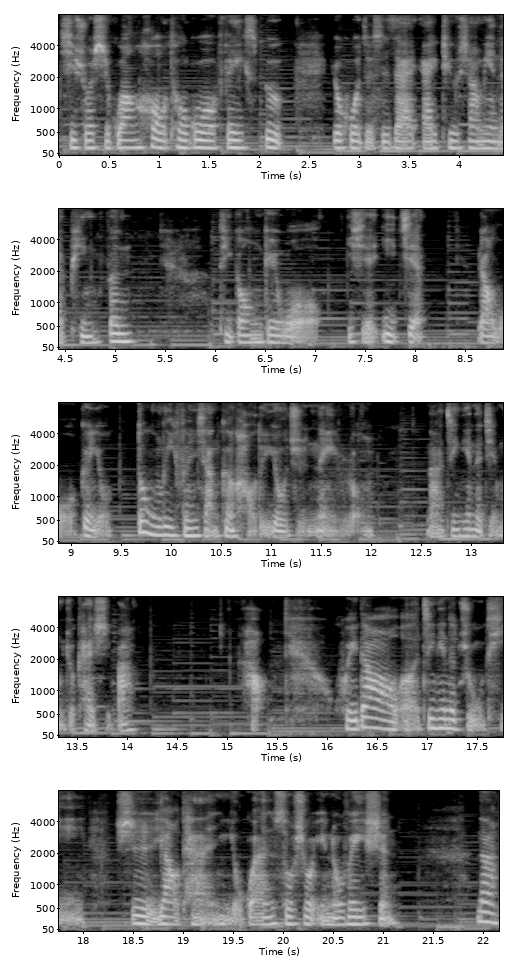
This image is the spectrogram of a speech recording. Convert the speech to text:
细说时光后，透过 Facebook，又或者是在 iTune 上面的评分，提供给我一些意见，让我更有动力分享更好的优质内容。那今天的节目就开始吧。好，回到呃今天的主题是要谈有关 social innovation。那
